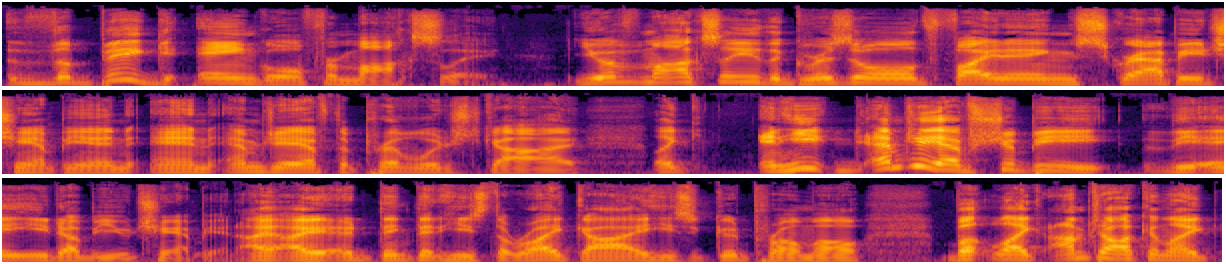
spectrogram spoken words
the big angle for Moxley you have Moxley, the grizzled, fighting, scrappy champion, and MJF, the privileged guy. Like, and he MJF should be the AEW champion. I, I think that he's the right guy. He's a good promo, but like I'm talking like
